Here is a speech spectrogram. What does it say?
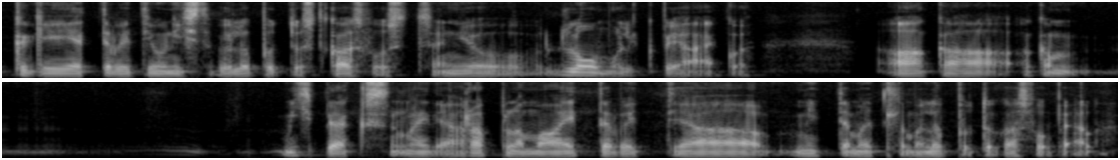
ikkagi ettevõtja unistab ju lõputust kasvust, see on ju loomulik peaaegu. aga, aga mis peaks, ma ei tea, Raplamaa ettevõtja mitte mõtlema lõputu kasvu peale?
